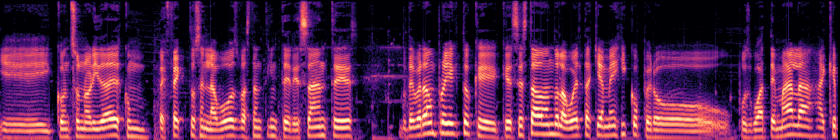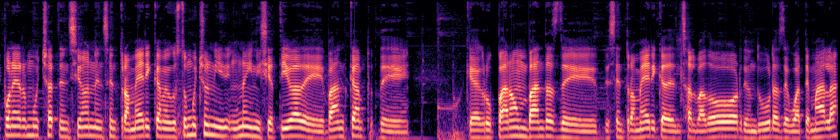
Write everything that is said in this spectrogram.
eh, y con sonoridades, con efectos en la voz bastante interesantes. De verdad un proyecto que, que se ha estado dando la vuelta aquí a México, pero pues Guatemala, hay que poner mucha atención en Centroamérica. Me gustó mucho una iniciativa de Bandcamp de que agruparon bandas de, de Centroamérica, de El Salvador, de Honduras, de Guatemala.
